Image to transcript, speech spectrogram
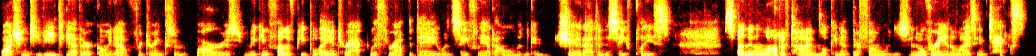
watching TV together, going out for drinks and bars, making fun of people they interact with throughout the day when safely at home and can share that in a safe place, spending a lot of time looking at their phones and overanalyzing text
